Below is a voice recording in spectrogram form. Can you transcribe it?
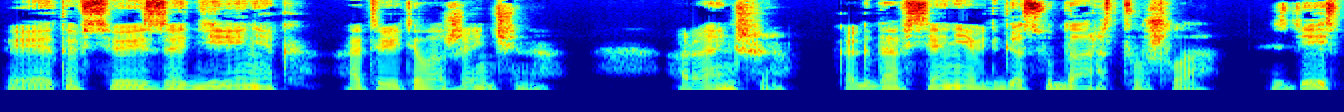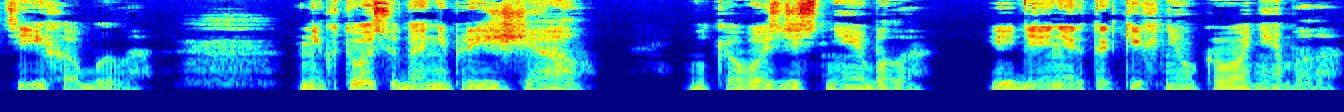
«Это все из-за денег», — ответила женщина. «Раньше, когда вся нефть государству шла, здесь тихо было. Никто сюда не приезжал, никого здесь не было, и денег таких ни у кого не было.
